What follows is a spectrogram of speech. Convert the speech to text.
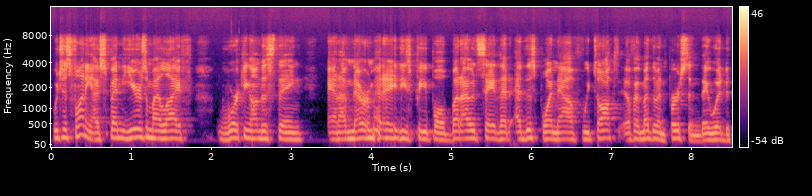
which is funny. I've spent years of my life working on this thing and I've never met any of these people. But I would say that at this point now, if we talked, if I met them in person, they would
